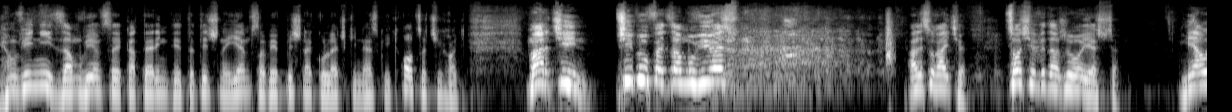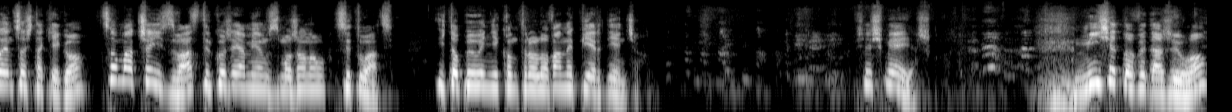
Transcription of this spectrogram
Ja mówię nic, zamówiłem sobie catering dietetyczny, jem sobie pyszne kuleczki Nesquik. O co ci chodzi? Marcin, psi bufet zamówiłeś? Ale słuchajcie, co się wydarzyło jeszcze? Miałem coś takiego, co ma część z was, tylko że ja miałem wzmożoną sytuację. I to były niekontrolowane pierdnięcia. Się śmiejesz. Mi się to wydarzyło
